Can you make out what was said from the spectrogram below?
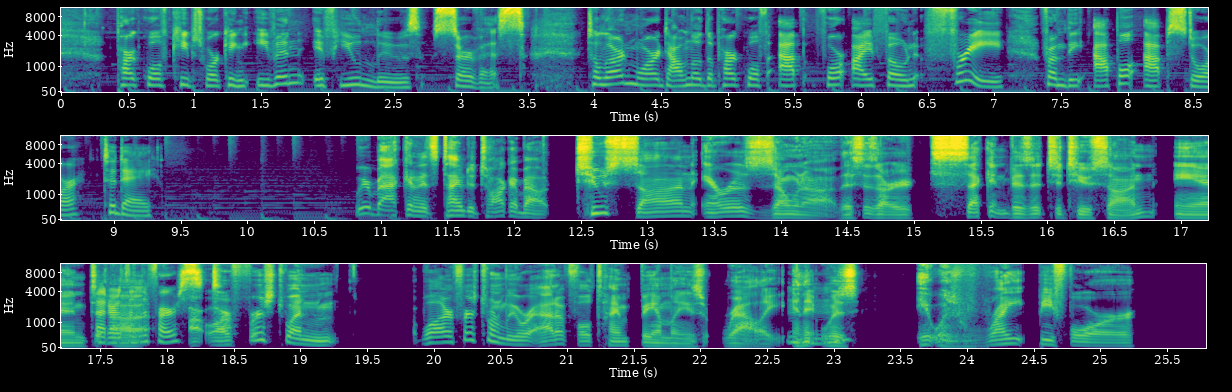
Parkwolf keeps working even if you lose service. To learn more, download the Parkwolf app for iPhone free from the Apple App Store today. We're back and it's time to talk about Tucson, Arizona. This is our second visit to Tucson and Better than uh, the first. Our, our first one well, our first one we were at a full-time families rally and it Mhm. was it was right before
